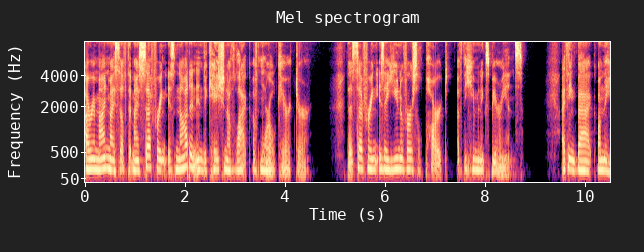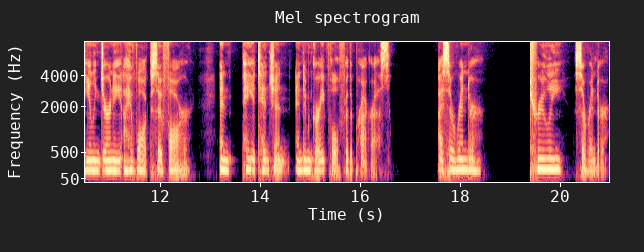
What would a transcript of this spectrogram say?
I remind myself that my suffering is not an indication of lack of moral character, that suffering is a universal part of the human experience. I think back on the healing journey I have walked so far and pay attention and am grateful for the progress. I surrender, truly surrender.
